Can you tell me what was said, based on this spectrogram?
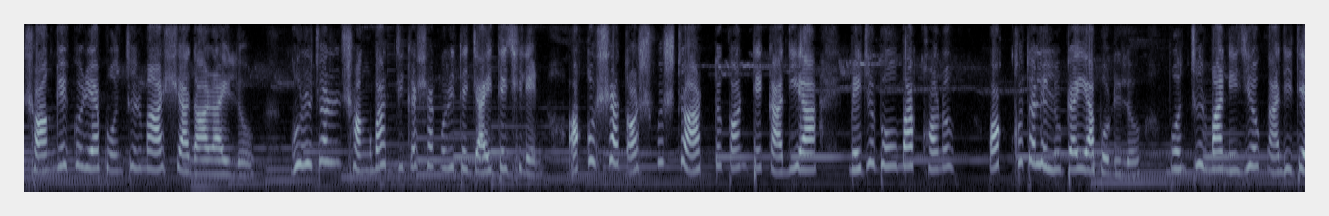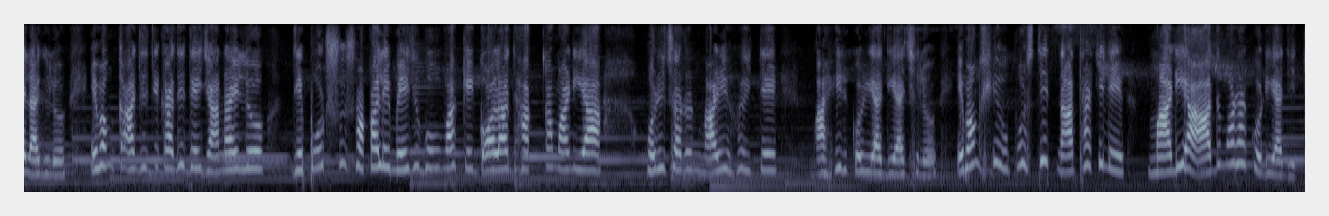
সঙ্গে করিয়া পঞ্চুরমা আসিয়া দাঁড়াইল। গুরুচরণ সংবাদ জিজ্ঞাসা করিতে যাইতেছিলেন, অকস্মাৎ অস্পষ্ট আত্মকণ্ঠে কাঁদিয়া মেজ বৌমা ক্ষণ কক্ষতলে লুটাইয়া পড়িল। পঞ্চুর মা নিজেও কাঁদিতে লাগিল এবং কাঁদিতে কাঁদিতে জানাইল যে পরশু সকালে মেজ বৌমাকে গলা ধাক্কা মারিয়া হরিচরণ বাড়ি হইতে বাহির করিয়া দিয়াছিল এবং সে উপস্থিত না থাকিলে মারিয়া আদমরা করিয়া দিত।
